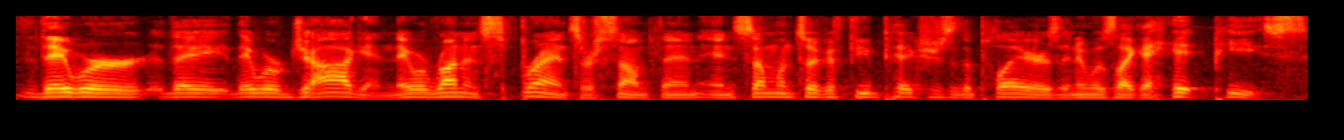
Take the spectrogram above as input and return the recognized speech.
they were they they were jogging, they were running sprints or something, and someone took a few pictures of the players, and it was like a hit piece.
